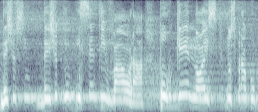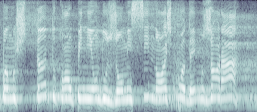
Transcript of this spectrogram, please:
Deixa eu, deixa eu te incentivar a orar. Por que nós nos preocupamos tanto com a opinião dos homens se nós podemos orar?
